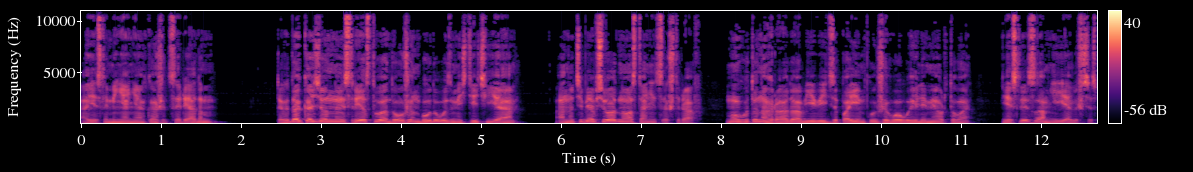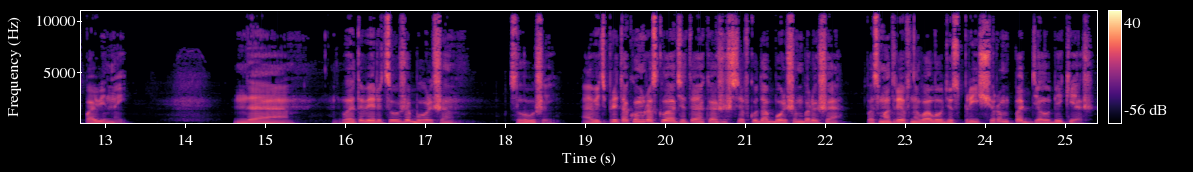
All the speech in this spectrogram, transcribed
А если меня не окажется рядом? Тогда казенные средства должен буду возместить я. А на тебе все одно останется штраф. Могут и награду объявить за поимку живого или мертвого, если сам не явишься с повинной. Да, в это верится уже больше. Слушай, а ведь при таком раскладе ты окажешься в куда большем барыше. Посмотрев на Володю с прищуром, поддел Бекеш.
